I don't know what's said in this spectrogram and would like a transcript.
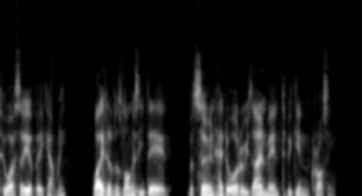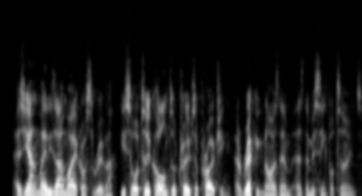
2IC of B Company, waited as long as he dared, but soon had to order his own men to begin the crossing. As Young made his own way across the river, he saw two columns of troops approaching and recognised them as the missing platoons.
